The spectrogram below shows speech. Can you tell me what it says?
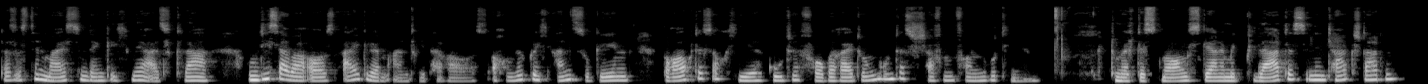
Das ist den meisten, denke ich, mehr als klar. Um dies aber aus eigenem Antrieb heraus auch wirklich anzugehen, braucht es auch hier gute Vorbereitung und das Schaffen von Routinen. Du möchtest morgens gerne mit Pilates in den Tag starten?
